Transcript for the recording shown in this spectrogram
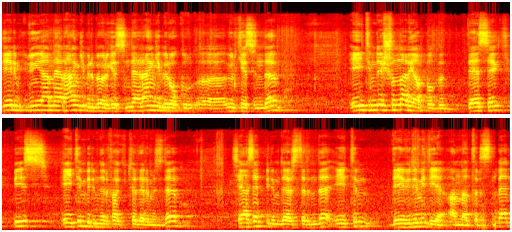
Diyelim ki dünyanın herhangi bir bölgesinde, herhangi bir okul e, ülkesinde eğitimde şunlar yapıldı desek biz eğitim bilimleri fakültelerimizde siyaset bilim derslerinde eğitim devrimi diye anlatırız. Ben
